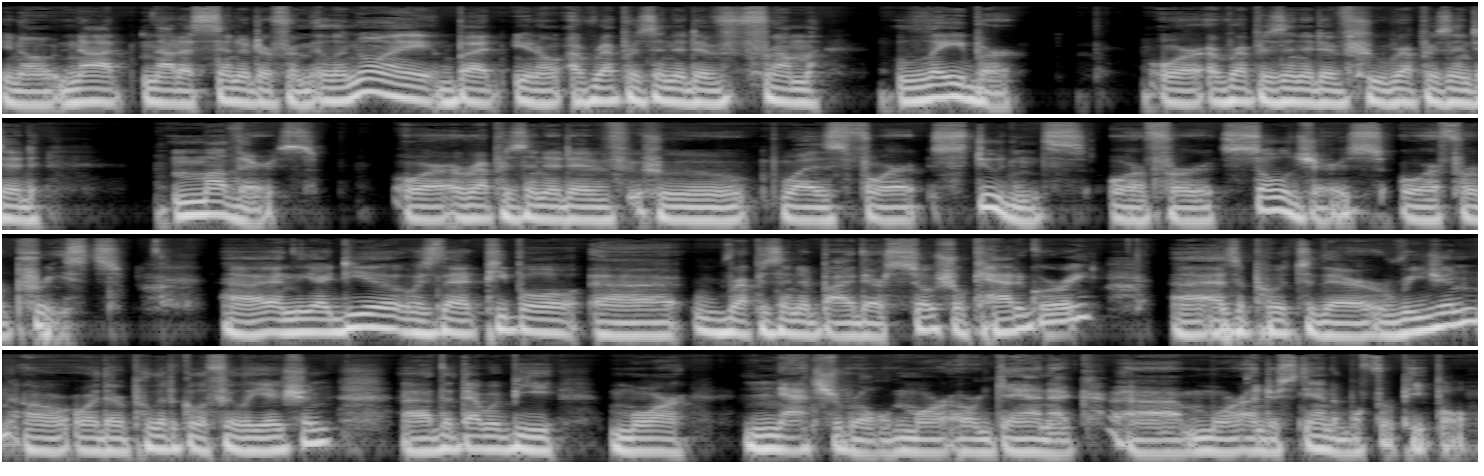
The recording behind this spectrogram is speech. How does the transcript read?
you know, not, not a senator from Illinois, but, you know, a representative from labor or a representative who represented mothers or a representative who was for students or for soldiers or for priests. Uh, and the idea was that people uh, represented by their social category, uh, as opposed to their region or, or their political affiliation, uh, that that would be more natural, more organic, uh, more understandable for people,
